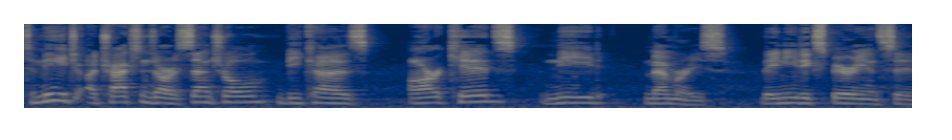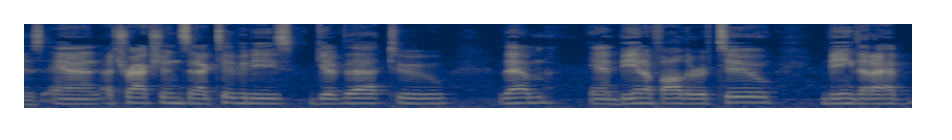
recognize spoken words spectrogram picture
To me, attractions are essential because our kids need memories, they need experiences, and attractions and activities give that to them. And being a father of two, being that I have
